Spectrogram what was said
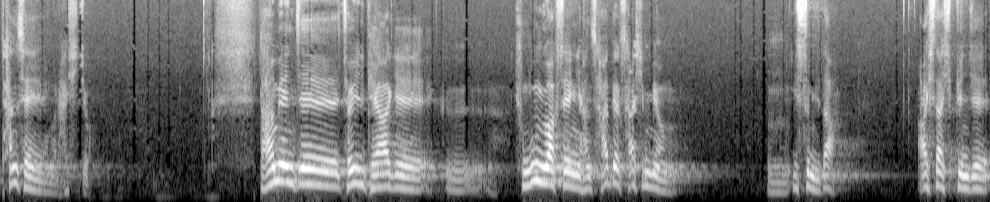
탄생을 하시죠. 다음에 이제 저희 대학에 그 중국 유학생이 한 440명 음, 있습니다. 아시다시피 이제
